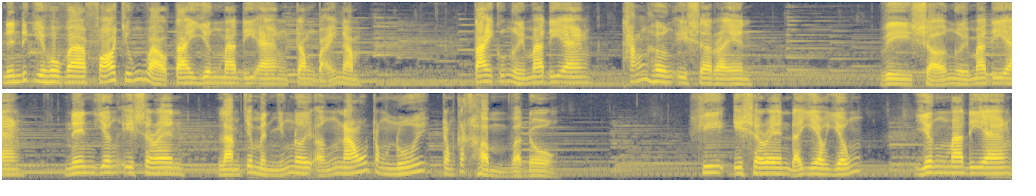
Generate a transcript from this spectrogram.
nên Đức Giê-hô-va phó chúng vào tay dân Ma-đi-an trong 7 năm. Tay của người Ma-đi-an thắng hơn Israel. Vì sợ người Ma-đi-an, nên dân Israel làm cho mình những nơi ẩn náu trong núi, trong các hầm và đồn. Khi Israel đã gieo giống, dân Ma-đi-an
